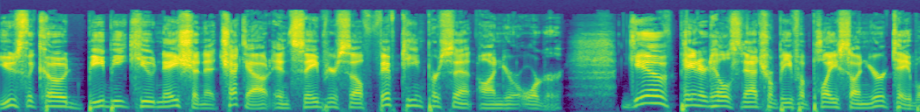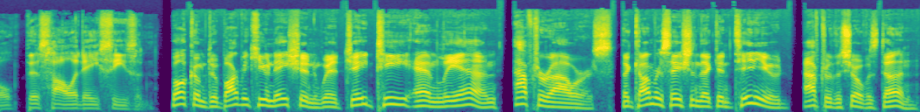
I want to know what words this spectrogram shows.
Use the code BBQNation at checkout and save yourself 15% on your order. Give Painted Hills Natural Beef a place on your table this holiday season. Welcome to Barbecue Nation with JT and LeeAnn After Hours, the conversation that continued after the show was done.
